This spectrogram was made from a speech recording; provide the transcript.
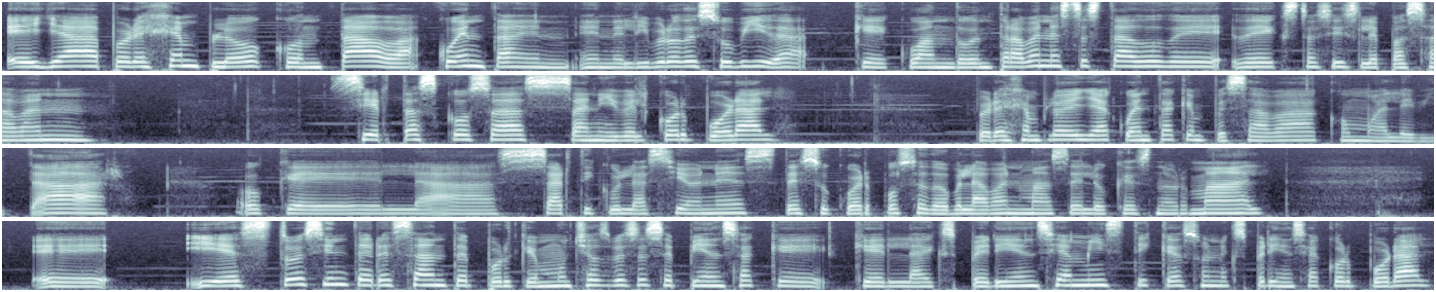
ella, por ejemplo, contaba, cuenta en, el libro de su vida que cuando entraba en este estado de, de éxtasis le pasaban ciertas cosas a nivel corporal. Por ejemplo, ella cuenta que empezaba como a levitar o que las articulaciones de su cuerpo se doblaban más de lo que es normal. Eh, y esto es interesante porque muchas veces se piensa que, que, la experiencia mística es una experiencia corporal,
